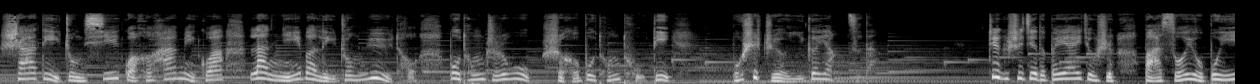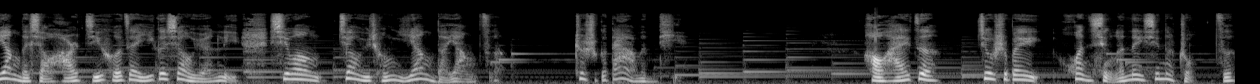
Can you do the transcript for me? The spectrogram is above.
沙地种西瓜和哈密瓜，烂泥巴里种芋头。不同植物适合不同土地。不是只有一个样子的。这个世界的悲哀就是把所有不一样的小孩集合在一个校园里，希望教育成一样的样子，这是个大问题。好孩子就是被唤醒了内心的种子，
